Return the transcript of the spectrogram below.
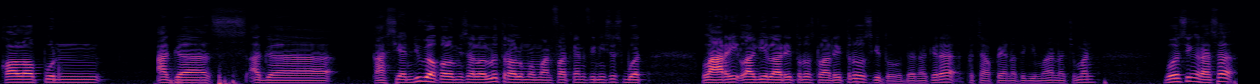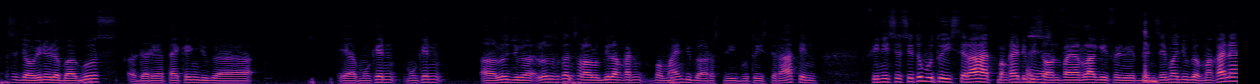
kalaupun agak agak kasihan juga kalau misalnya lu terlalu memanfaatkan Vinicius buat lari lagi lari terus lari terus gitu. Dan akhirnya kecapean atau gimana. Cuman gue sih ngerasa sejauh ini udah bagus. Dari attacking juga ya mungkin mungkin eh, lu juga lu kan selalu bilang kan pemain juga harus dibutuh istirahatin Vinicius itu butuh istirahat makanya dia bisa Iya. on fire lagi Benzema juga. Makanya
